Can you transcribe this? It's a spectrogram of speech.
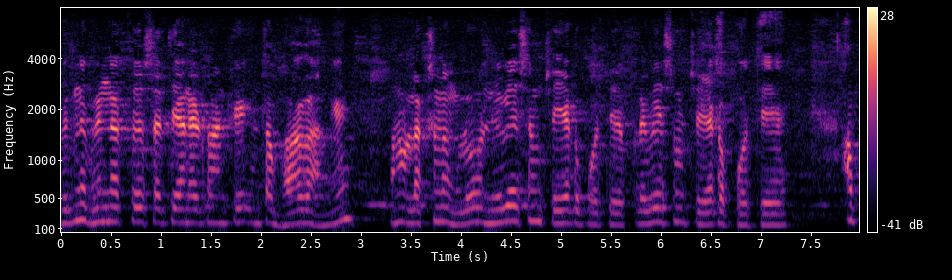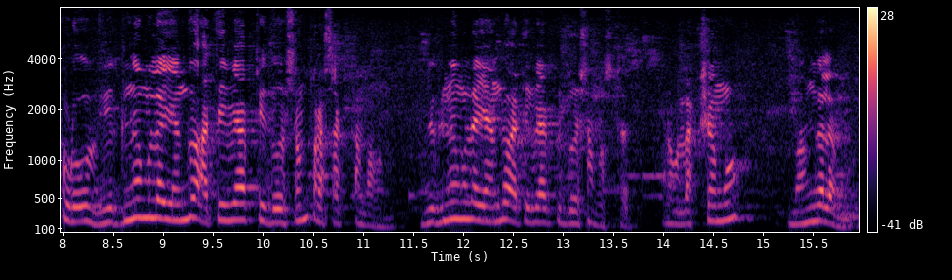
విఘ్న భిన్నత్వే సతి అనేటువంటి ఇంత భాగాన్ని మనం లక్షణంలో నివేశం చేయకపోతే ప్రవేశం చేయకపోతే అప్పుడు విఘ్నముల ఎందు అతివ్యాప్తి దోషం ప్రసక్తమవును విఘ్నముల ఎందు అతివ్యాప్తి దోషం వస్తుంది. మనకు లక్ష్యము మంగళము.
